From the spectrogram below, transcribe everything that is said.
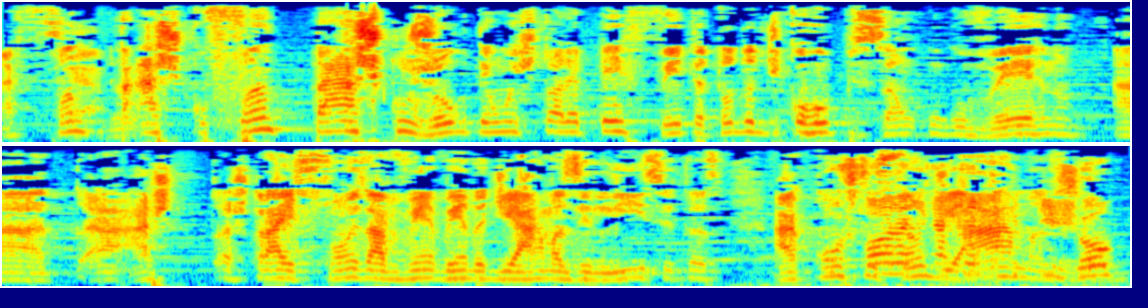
É fantástico, fantástico o jogo. Tem uma história perfeita, toda de corrupção com o governo, a- a- as, as traições, a ven- venda de armas ilícitas, a construção é de aquele armas. tipo de jogo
